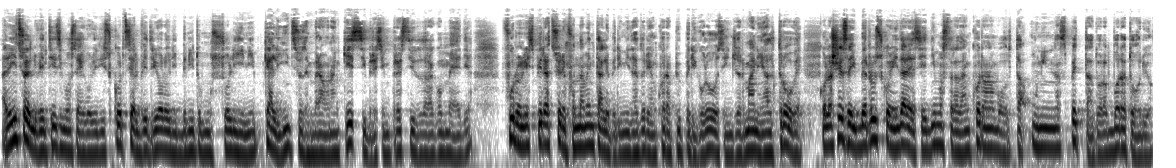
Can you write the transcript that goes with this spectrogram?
All'inizio del XX secolo i discorsi al vetriolo di Benito Mussolini, che all'inizio sembravano anch'essi presi in prestito dalla commedia, furono ispirazione fondamentale per imitatori ancora più pericolosi in Germania e altrove. Con l'ascesa di Berlusconi Italia si è dimostrata ancora una volta un inaspettato laboratorio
